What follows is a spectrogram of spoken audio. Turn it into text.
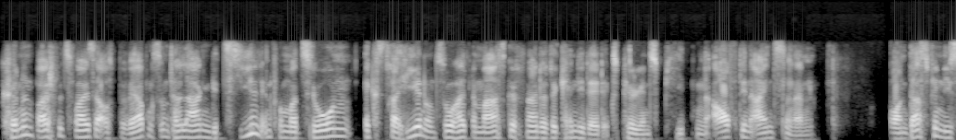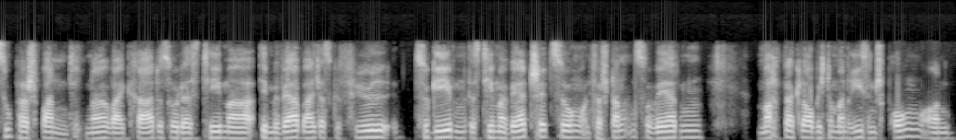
können beispielsweise aus Bewerbungsunterlagen gezielt Informationen extrahieren und so halt eine maßgeschneiderte Candidate Experience bieten auf den Einzelnen. Und das finde ich super spannend, ne, weil gerade so das Thema, dem Bewerber halt das Gefühl zu geben, das Thema Wertschätzung und verstanden zu werden, macht da, glaube ich, nochmal einen Riesensprung. Und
